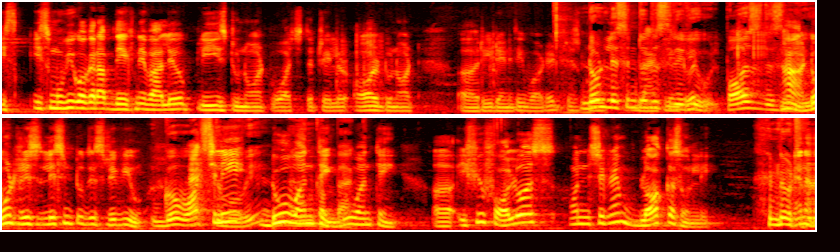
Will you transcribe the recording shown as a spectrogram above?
इस इस मूवी को अगर आप देखने वाले हो please do not watch the trailer और do not read anything about it Don't listen to this review. Pause this हाँ review. don't ris- listen to this review. Go watch the actually movie do and one thing do one thing. Uh, if you follow us on instagram block us only no, है ना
